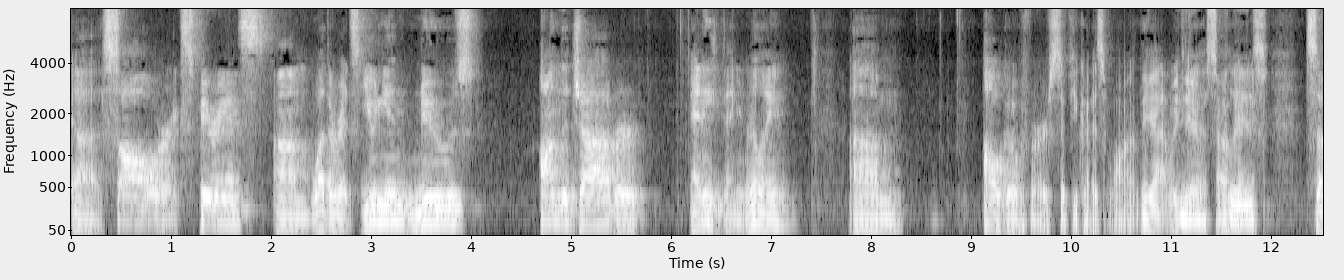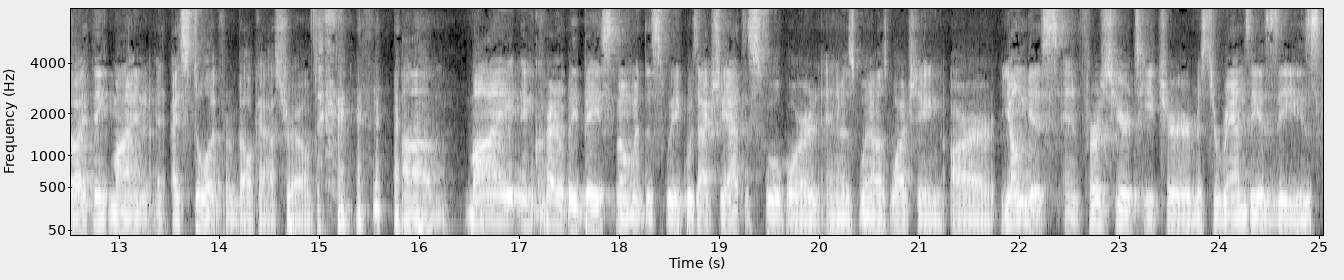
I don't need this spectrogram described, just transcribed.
uh, saw or experienced, um, whether it's union, news, on the job, or anything really? Um, I'll go first if you guys want. Yeah, we do. Yes, please. So I think mine, I I stole it from Belcastro. um, my incredibly based moment this week was actually at the school board, and it was when I was watching our youngest and first year teacher, Mr. Ramsey Aziz.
